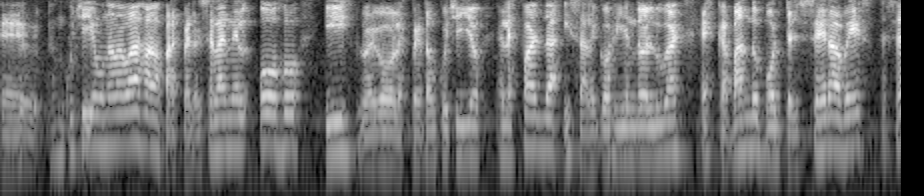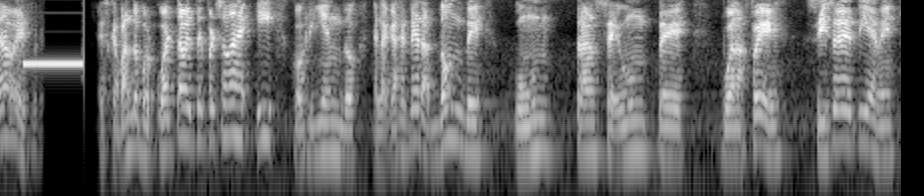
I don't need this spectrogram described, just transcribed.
eh, un cuchillo, una navaja para espetársela en el ojo y luego le espeta un cuchillo en la espalda y sale corriendo del lugar, escapando por tercera vez. Tercera vez. Escapando por cuarta vez del personaje y corriendo en la carretera donde un transeúnte buena fe sí se detiene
